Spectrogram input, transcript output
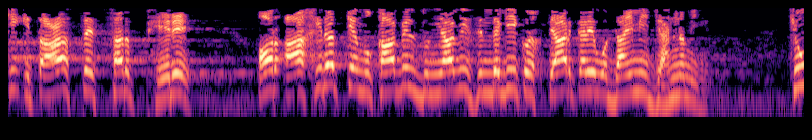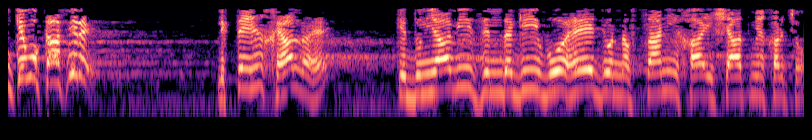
کی اطاعت سے سر پھیرے اور آخرت کے مقابل دنیاوی زندگی کو اختیار کرے، وہ دائمی جہنمی ہے۔ کیونکہ وہ کافر ہے۔ لکھتے ہیں، خیال رہے کہ دنیاوی زندگی وہ ہے جو نفسانی خواہشات میں خرچ ہو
